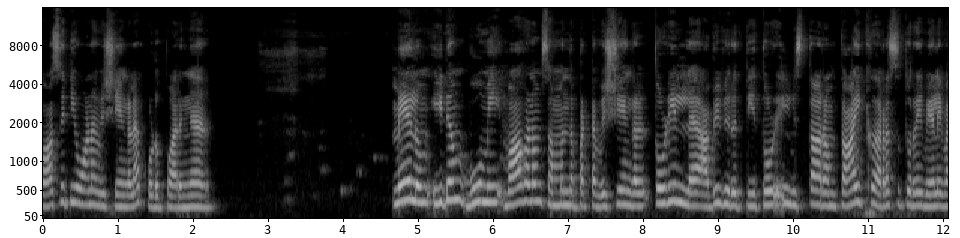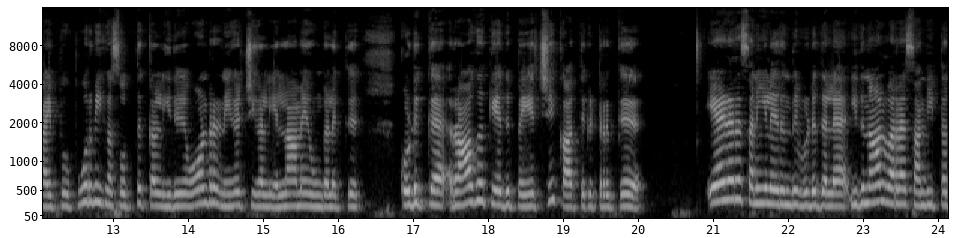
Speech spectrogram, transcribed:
பாசிட்டிவான விஷயங்களை கொடுப்பாருங்க. மேலும் இடம் பூமி வாகனம் சம்பந்தப்பட்ட விஷயங்கள் தொழிலில் அபிவிருத்தி தொழில் விஸ்தாரம் தாய்க்கு அரசு துறை வேலைவாய்ப்பு பூர்வீக சொத்துக்கள் இது போன்ற நிகழ்ச்சிகள் எல்லாமே உங்களுக்கு கொடுக்க ராகு கேது பெயர்ச்சி காத்துக்கிட்டு இருக்கு ஏழரை சனியிலிருந்து விடுதலை. இது நாள் வர சந்தித்த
